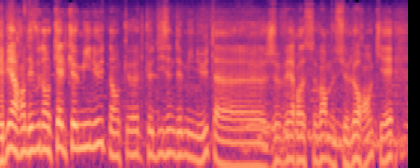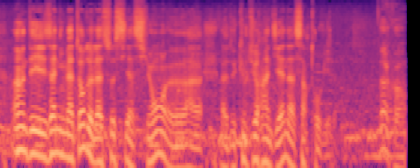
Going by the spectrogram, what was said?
eh bien rendez-vous dans quelques minutes, dans quelques dizaines de minutes. euh, je vais recevoir Monsieur Laurent, qui est un des animateurs de l'association euh, de culture indienne à Sartrouville. D'accord.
